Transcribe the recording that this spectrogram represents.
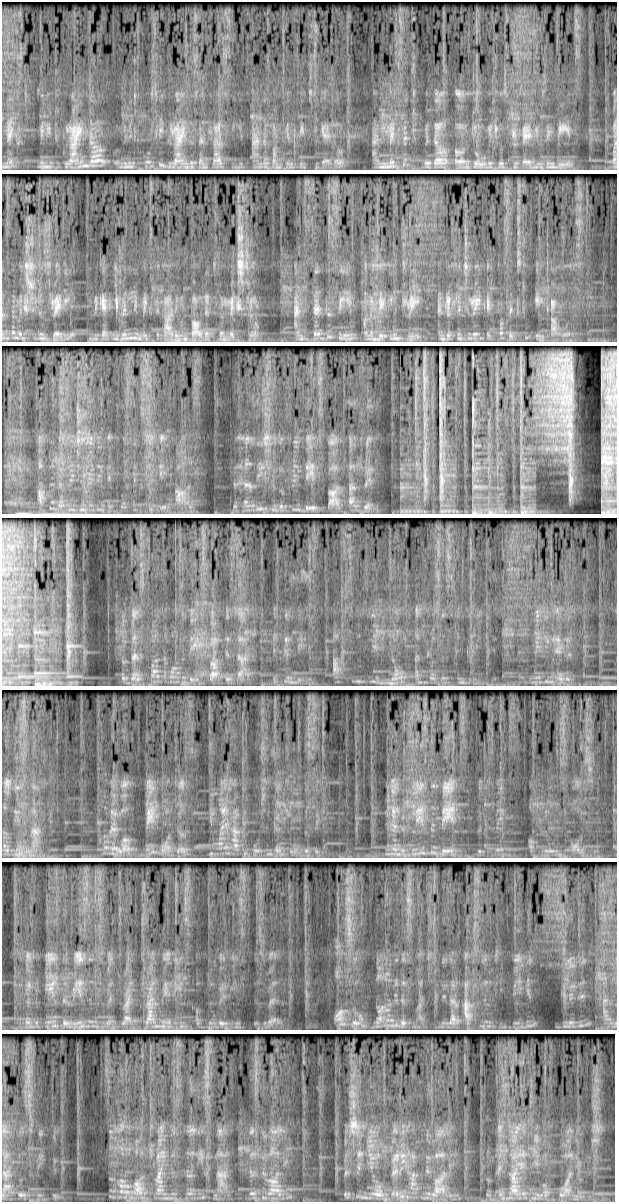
Next, we need to grind the, we need to coarsely grind the sunflower seeds and the pumpkin seeds together and mix it with the uh, dough which was prepared using dates. Once the mixture is ready, we can evenly mix the cardamom powder to the mixture and set the same on a baking tray and refrigerate it for 6 to 8 hours. After refrigerating it for 6 to 8 hours, the healthy sugar-free dates bars are ready. The best part about the dates bar is that it contains absolutely no unprocessed ingredients, making it a healthy snack. However, Weight Watchers, you might have to portion control the same. You can replace the dates with figs or prunes also. You can replace the raisins with dried cranberries or blueberries as well. Also, not only this much, these are absolutely vegan, gluten and lactose free too. So how about trying this healthy snack this Diwali? Wishing you a very happy Diwali from the entire team of Qua Nutrition.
